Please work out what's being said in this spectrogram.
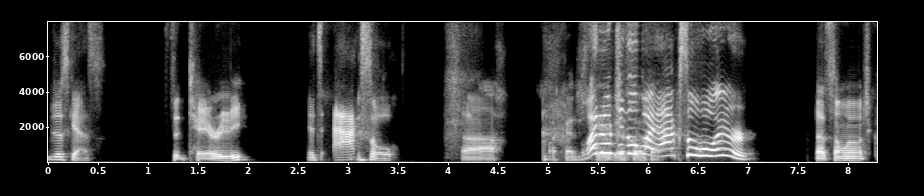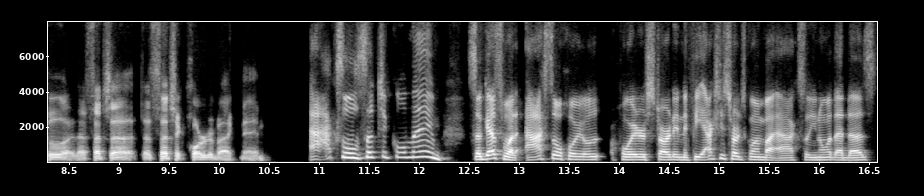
Just guess. Is it Terry? It's Axel. Ah. Uh, Why don't you go by that. Axel Hoyer? That's so much cooler. That's such a that's such a quarterback name. Axel's such a cool name. So guess what? Axel Hoyer, Hoyer starting. If he actually starts going by Axel, you know what that does?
